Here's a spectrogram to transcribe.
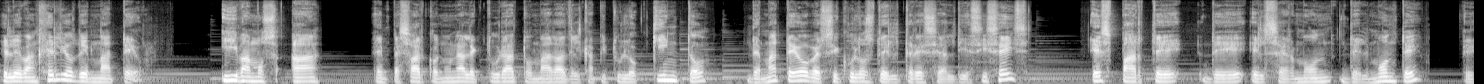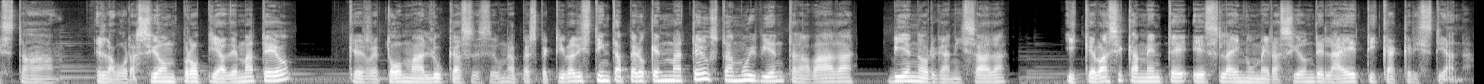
el Evangelio de Mateo. Y vamos a empezar con una lectura tomada del capítulo quinto de Mateo, versículos del 13 al 16. Es parte del el Sermón del Monte, esta elaboración propia de Mateo, que retoma Lucas desde una perspectiva distinta, pero que en Mateo está muy bien trabada bien organizada y que básicamente es la enumeración de la ética cristiana,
